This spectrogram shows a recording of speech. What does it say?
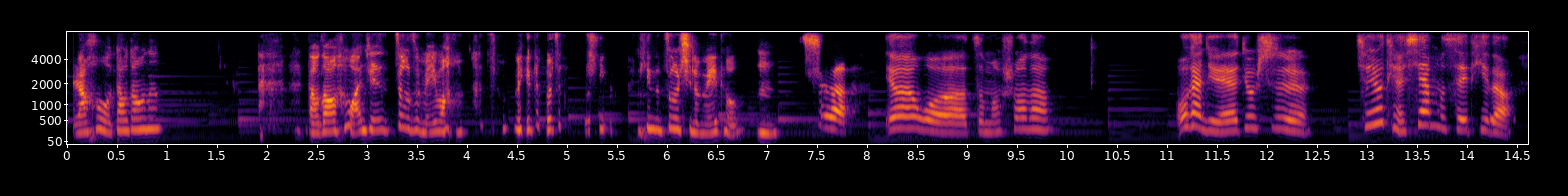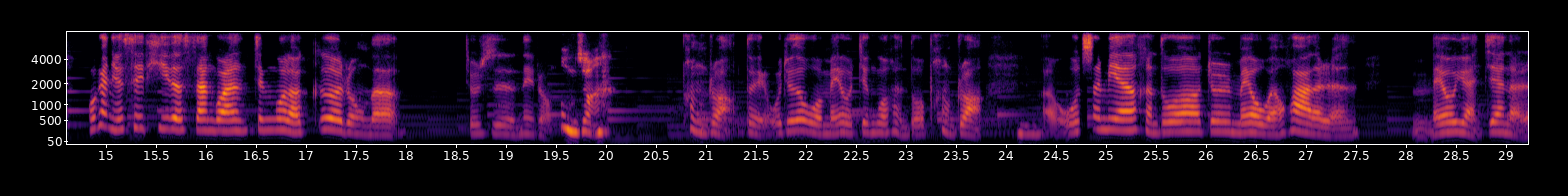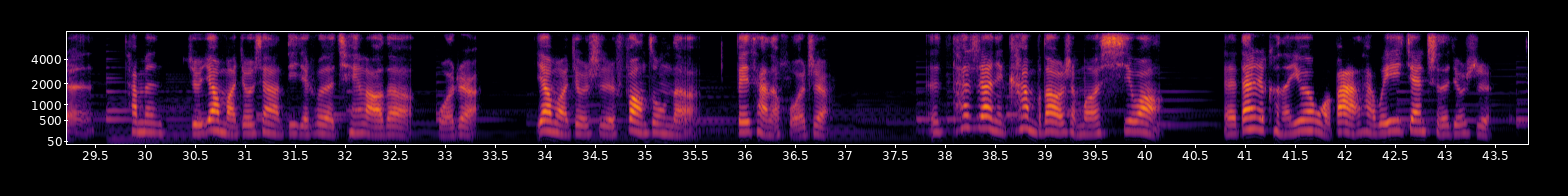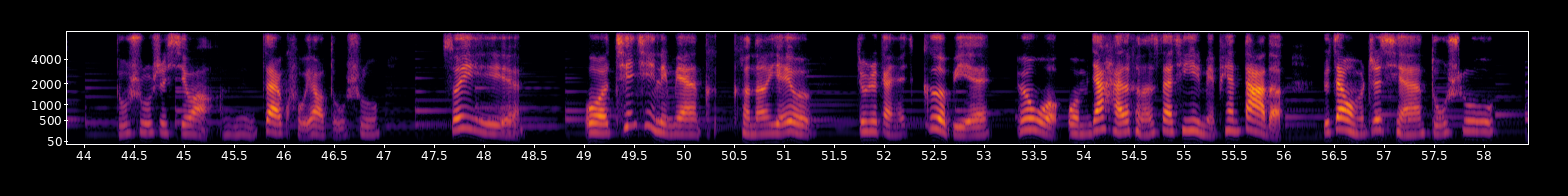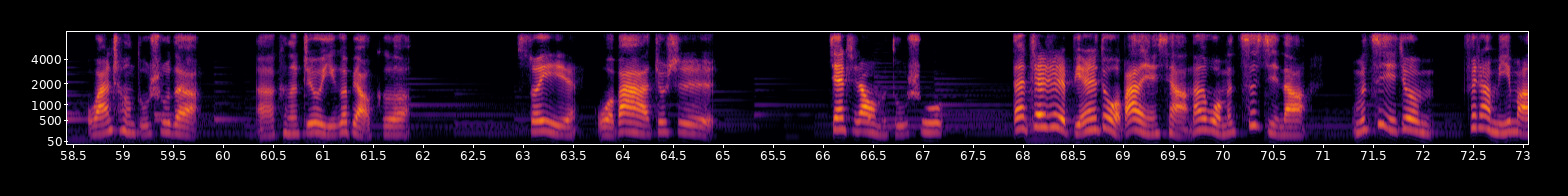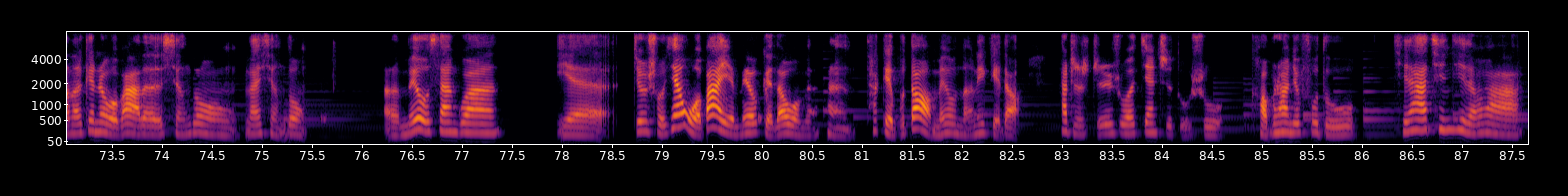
然后叨叨呢，叨叨完全皱着眉毛，眉头在听，听着皱起了眉头。嗯，是的，因为我怎么说呢？我感觉就是，其实我挺羡慕 CT 的。我感觉 CT 的三观经过了各种的，就是那种碰撞。碰撞，对我觉得我没有经过很多碰撞，呃，我身边很多就是没有文化的人，没有远见的人，他们就要么就像迪姐说的勤劳的活着，要么就是放纵的悲惨的活着，呃，他是让你看不到什么希望，呃，但是可能因为我爸他唯一坚持的就是读书是希望，嗯，再苦要读书，所以。我亲戚里面可可能也有，就是感觉个别，因为我我们家孩子可能是在亲戚里面偏大的，就在我们之前读书完成读书的，呃，可能只有一个表哥，所以我爸就是坚持让我们读书，但这是别人对我爸的影响，那我们自己呢？我们自己就非常迷茫的跟着我爸的行动来行动，呃，没有三观，也。就是首先，我爸也没有给到我们很，他给不到，没有能力给到，他只只是说坚持读书，考不上就复读。其他亲戚的话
